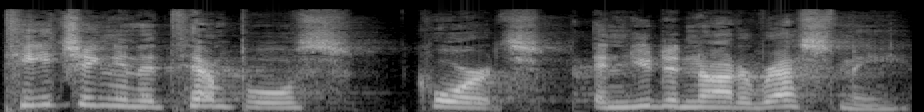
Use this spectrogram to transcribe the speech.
teaching in the temples, courts, and you did not arrest me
